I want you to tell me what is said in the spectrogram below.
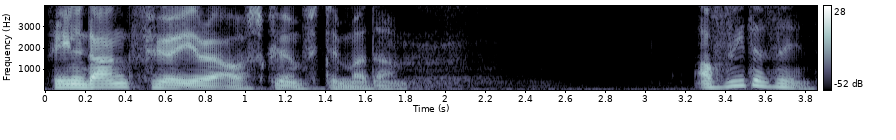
Vielen Dank für Ihre Auskünfte, Madame. Auf Wiedersehen.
